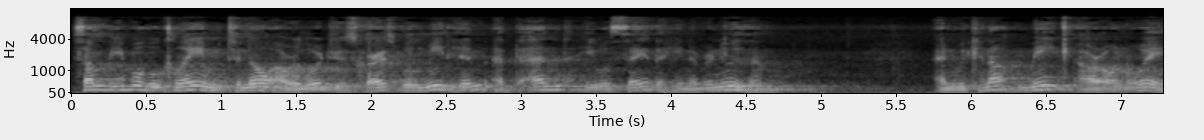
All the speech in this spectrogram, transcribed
Some people who claim to know our Lord Jesus Christ will meet Him at the end, He will say that He never knew them. And we cannot make our own way.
